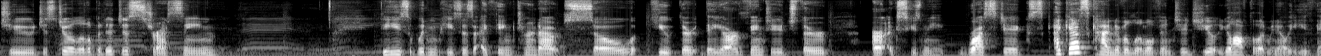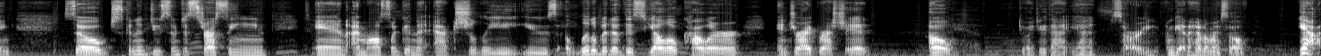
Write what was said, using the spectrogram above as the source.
to just do a little bit of distressing. These wooden pieces I think turned out so cute. They're they are vintage. They're or excuse me, rustics. I guess kind of a little vintage. You'll you'll have to let me know what you think. So just gonna do some distressing and I'm also gonna actually use a little bit of this yellow color and dry brush it. Oh, do I do that yet? Sorry, I'm getting ahead of myself. Yeah,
